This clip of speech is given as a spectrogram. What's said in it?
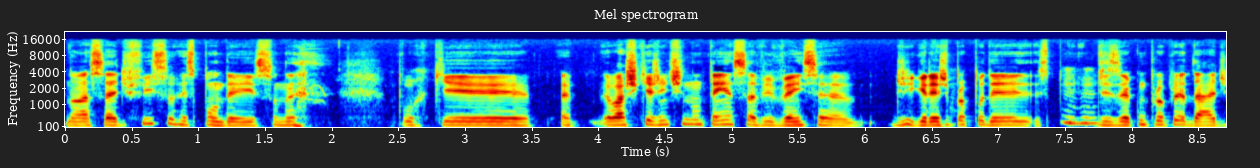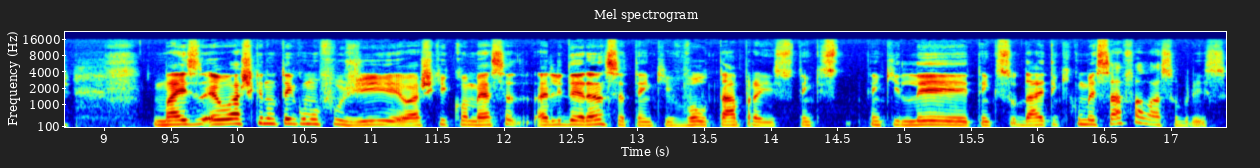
Nossa, é difícil responder isso, né? Porque é, eu acho que a gente não tem essa vivência de igreja para poder es- dizer com propriedade. Mas eu acho que não tem como fugir. Eu acho que começa a liderança tem que voltar para isso, tem que tem que ler, tem que estudar e tem que começar a falar sobre isso.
